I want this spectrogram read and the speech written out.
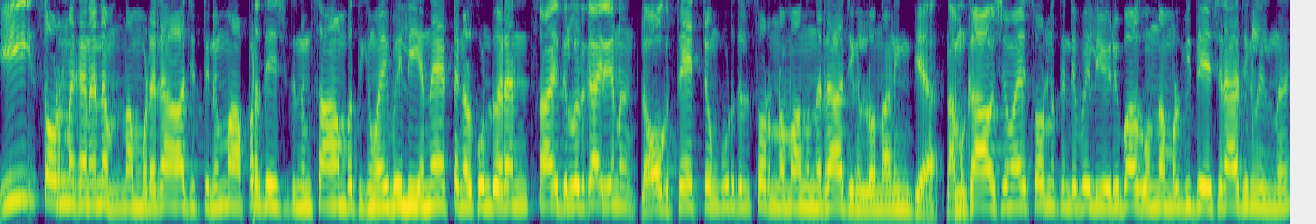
ഈ സ്വർണ ഖനനം നമ്മുടെ രാജ്യത്തിനും ആ പ്രദേശത്തിനും സാമ്പത്തികമായി വലിയ നേട്ടങ്ങൾ കൊണ്ടുവരാൻ സാധ്യതയുള്ള ഒരു കാര്യമാണ്. ലോകത്തെ ഏറ്റവും കൂടുതൽ സ്വർണം വാങ്ങുന്ന രാജ്യങ്ങളിൽ ഒന്നാണ് ഇന്ത്യ. നമുക്ക് ആവശ്യമായ സ്വർണത്തിന്റെ വലിയൊരു ഭാഗവും നമ്മൾ വിദേശ രാജ്യങ്ങളിൽ നിന്ന്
